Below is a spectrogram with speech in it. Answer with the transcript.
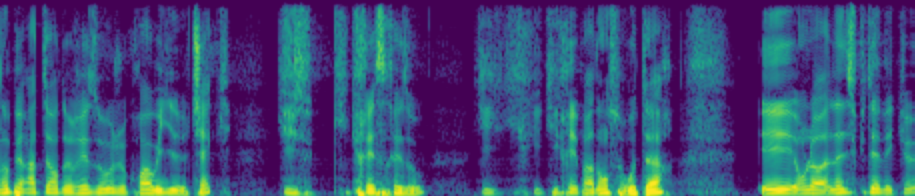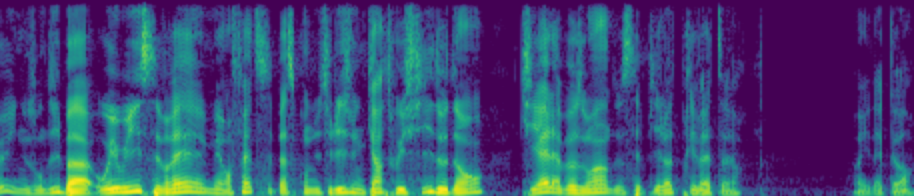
opérateur de réseau, je crois, oui, tchèque, qui, crée ce réseau, qui, crée pardon ce routeur. Et on, a discuté avec eux, ils nous ont dit bah oui, oui, c'est vrai, mais en fait, c'est parce qu'on utilise une carte Wi-Fi dedans qui, elle, a besoin de ces pilotes privateurs. Oui, d'accord.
